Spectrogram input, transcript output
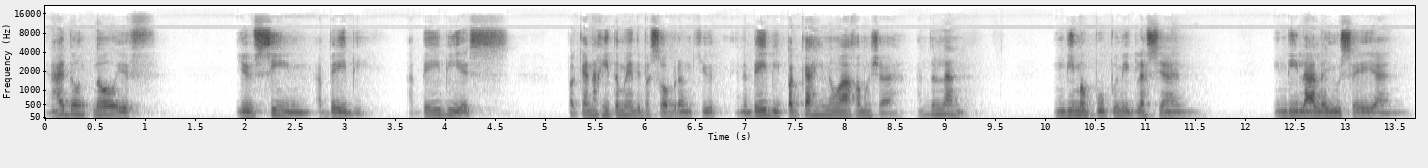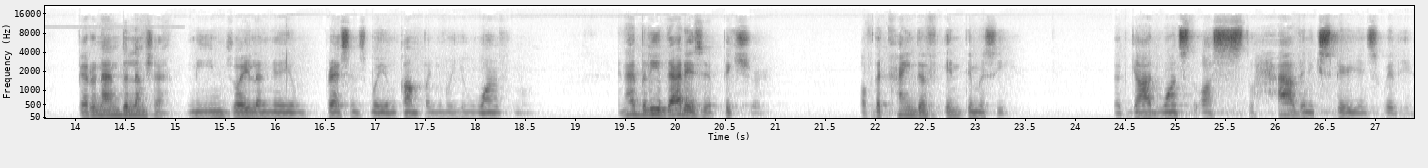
And I don't know if you've seen a baby. A baby is, pagka nakita mo yan, di ba, sobrang cute. And a baby, pagka hinawakan mo siya, andun lang. Hindi magpupumiglas yan. Hindi lalayo sa yan. Pero nandun lang siya. Ini-enjoy lang niya yung presence mo, yung company mo, yung warmth mo. And I believe that is a picture of the kind of intimacy that God wants to us to have an experience with Him.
